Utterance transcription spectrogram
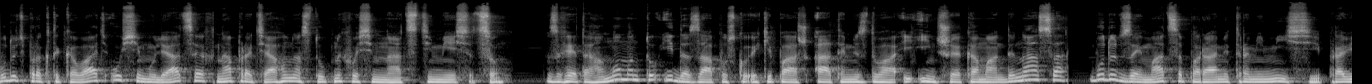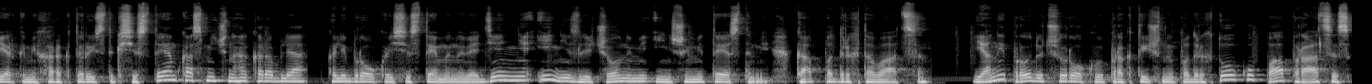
будуць практыкаваць у сімуляцыях на працягу наступных 18 месяцаў. З гэтага моманту і да запуску экіпаж Атэміс-2 і іншыя каманды NASAа будуць займацца параметрамі місіі, праверкамі характарыстык сістэм касмічнага карабля, каліброўкай сістэмы навядзення і незлічонымі іншымі тэстамі, каб падрыхтавацца. Яны пройдуць шырокую практычную падрыхтоўку па працы з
